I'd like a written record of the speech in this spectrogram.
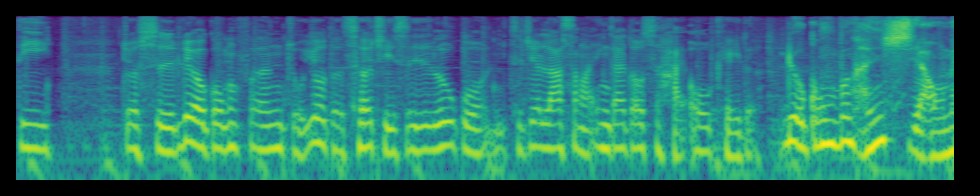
低，就是六公分左右的车，其实如果你直接拉上来，应该都是还 OK 的。六公分很小呢。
